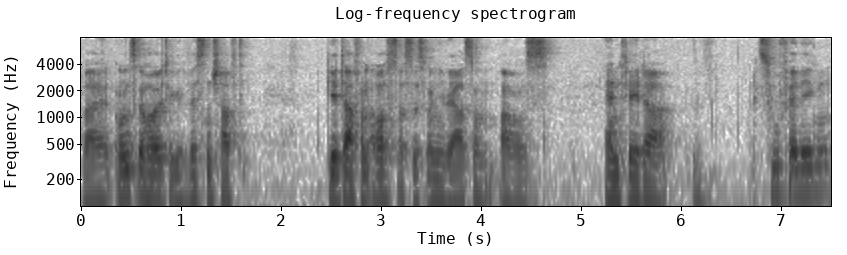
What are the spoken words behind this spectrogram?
Weil unsere heutige Wissenschaft geht davon aus, dass das Universum aus entweder zufälligen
